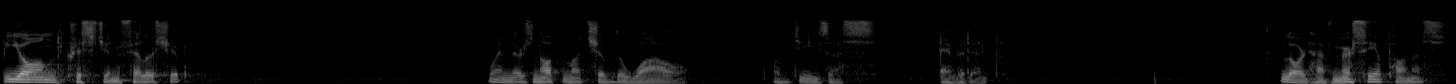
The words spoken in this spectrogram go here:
beyond Christian fellowship, when there's not much of the wow of Jesus evident. Lord, have mercy upon us.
